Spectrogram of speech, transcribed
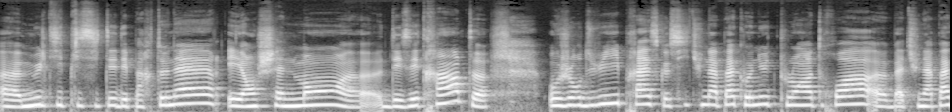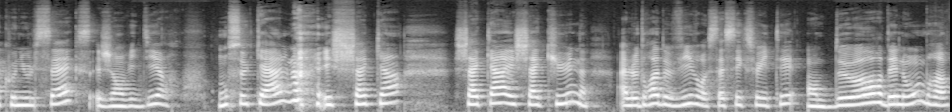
euh, multiplicité des partenaires et enchaînement euh, des étreintes. Aujourd'hui, presque, si tu n'as pas connu de plan à 3, bah, tu n'as pas connu le sexe. J'ai envie de dire, on se calme et chacun, chacun et chacune a le droit de vivre sa sexualité en dehors des nombres.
